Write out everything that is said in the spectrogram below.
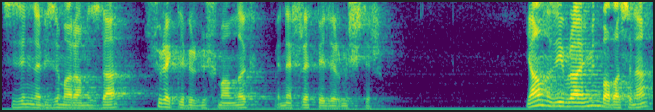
sizinle bizim aramızda sürekli bir düşmanlık ve nefret belirmiştir. Yalnız İbrahim'in babasına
